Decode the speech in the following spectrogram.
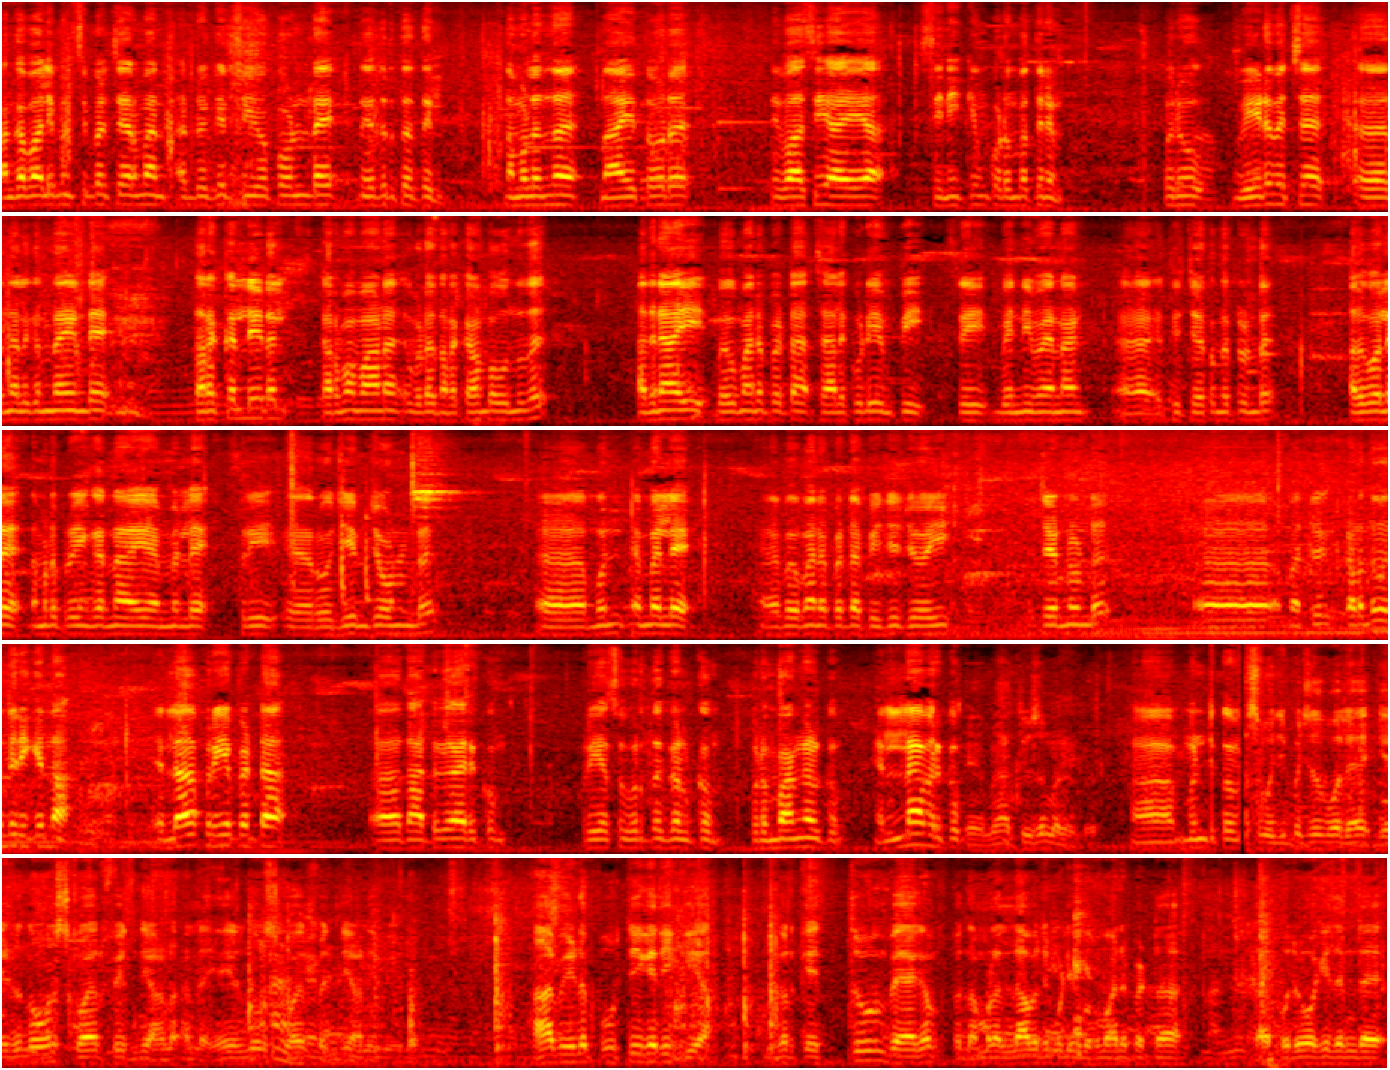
Angamaly municipal chairman advocate ഷിയോപോളിന്റെ നേതൃത്വത്തിൽ നമ്മളിന്ന് നായത്തോട് നിവാസിയായ സിനിക്കും കുടുംബത്തിനും ഒരു വീട് വെച്ച് നൽകുന്നതിന്റെ തറക്കല്ലിടൽ കർമ്മമാണ് ഇവിടെ നടക്കാൻ പോകുന്നത്. അതിനായി ബഹുമാനപ്പെട്ട ചാലക്കുടി എം ശ്രീ ബെന്നി മേനാൻ എത്തിച്ചേർന്നിട്ടുണ്ട്. അതുപോലെ നമ്മുടെ പ്രിയങ്കരനായ എം എൽ എ ശ്രീ റോജിയും ജോണുണ്ട് മുൻ എം എൽ എ ബഹുമാനപ്പെട്ട പി ജി ജോയി ചേട്ടനുണ്ട്. മറ്റ് കടന്നു വന്നിരിക്കുന്ന എല്ലാ പ്രിയപ്പെട്ട നാട്ടുകാർക്കും പ്രിയ സുഹൃത്തുക്കൾക്കും കുടുംബാംഗങ്ങൾക്കും എല്ലാവർക്കും സൂചിപ്പിച്ചതുപോലെ എഴുന്നൂറ് സ്ക്വയർ ഫീറ്റിന്റെ ആണ് അല്ലെ എഴുന്നൂറ് സ്ക്വയർ ഫീറ്റിന്റെ ആണ് ഈ വീട്. ആ വീട് പൂർത്തീകരിക്കുക. ഇവർക്ക് ഏറ്റവും വേഗം ഇപ്പം നമ്മളെല്ലാവരും കൂടി ബഹുമാനപ്പെട്ട പുരോഹിതന്റെ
